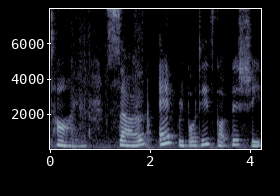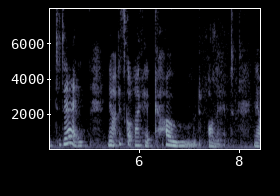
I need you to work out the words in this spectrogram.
time. So everybody's got this sheet today. Now it's got like a code on it. Now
